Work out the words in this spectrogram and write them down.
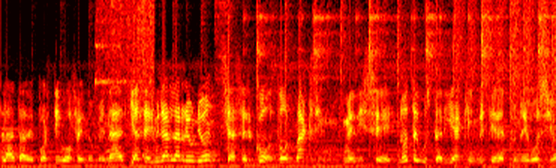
plata deportivo fenomenal. Y al terminar la reunión se acercó Don Máximo. Me dice, ¿no te gustaría que invirtiera en tu negocio?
